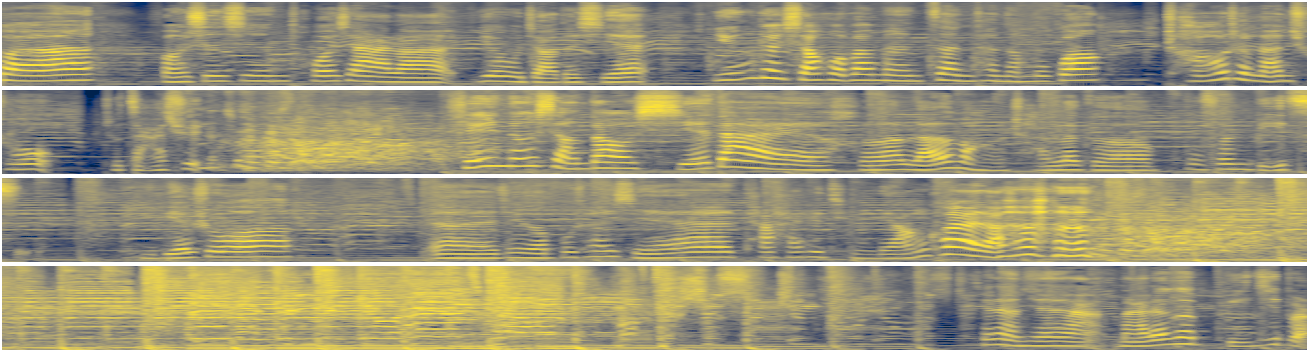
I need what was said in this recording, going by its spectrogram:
完，冯欣欣脱下了右脚的鞋，迎着小伙伴们赞叹的目光，朝着篮球就砸去。谁能想到鞋带和篮网缠了个不分彼此？你别说，呃，这个不穿鞋，它还是挺凉快的哈。前两天呀，买了个笔记本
